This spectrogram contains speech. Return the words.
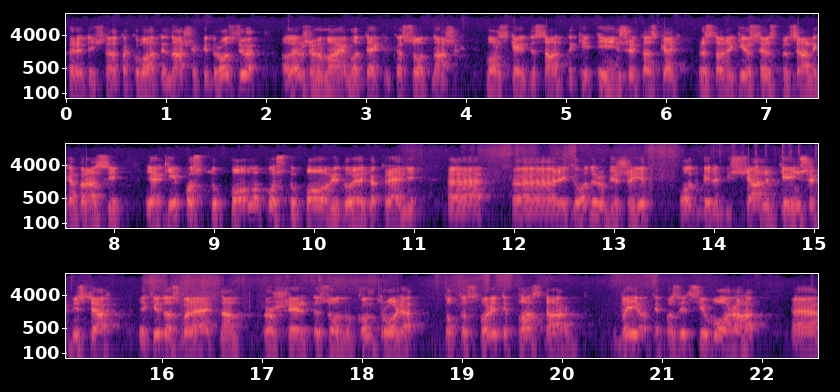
періодично атакувати наші підрозділи, але вже ми маємо декілька сот наших морських десантників і інших, так сказати, представників сил спеціальних операцій, які поступово поступово відвоюють окремі е, е, регіони рубежі, от біля Біщанівки, інших місцях, які дозволяють нам розширити зону контроля, тобто створити плацдарм, виявити позиції ворога, е,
